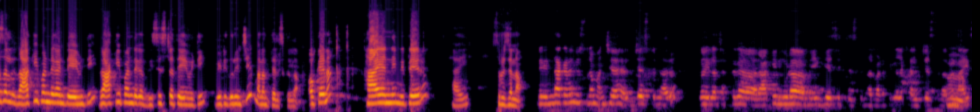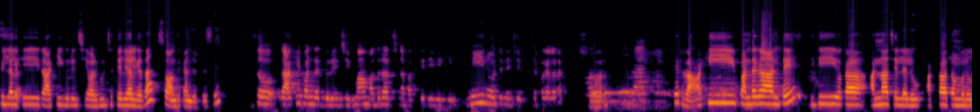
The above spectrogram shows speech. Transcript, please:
అసలు రాఖీ పండుగ అంటే ఏమిటి? రాఖీ పండుగ విశిష్టత ఏమిటి? వీటి గురించి మనం తెలుసుకుందాం. ఓకేనా? హాయ్ అండి మీ పేరు? హాయ్ సృజన. మీరు ఇందాకనే చూస్తున్నా మంచిగా హెల్ప్ చేస్తున్నారు. ఇలా చక్కగా రాఖీని కూడా మేక్ చేసి ఇచ్చేస్తున్నారు. వాళ్ళ పిల్లలకి హెల్ప్ చేస్తున్నారు. పిల్లలకి రాఖీ గురించి వాడి గురించి తెలియాలి కదా. సో అందుకని చెప్పేసి. సో రాఖీ పండుగ గురించి మా మధురార్చన భక్తి టీవీకి మీ నోటి నుంచి చెప్పగలరా? షూర్ అయితే రాఖీ పండగ అంటే ఇది ఒక అన్నా చెల్లెలు అక్క తమ్ములు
